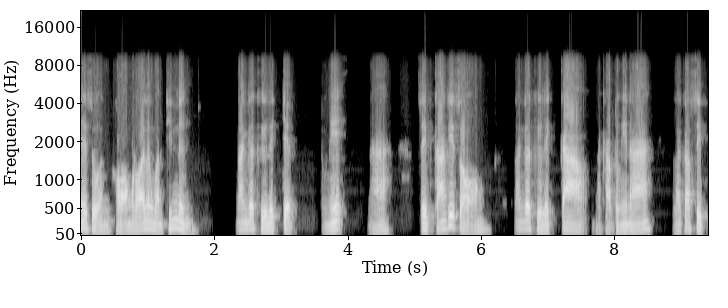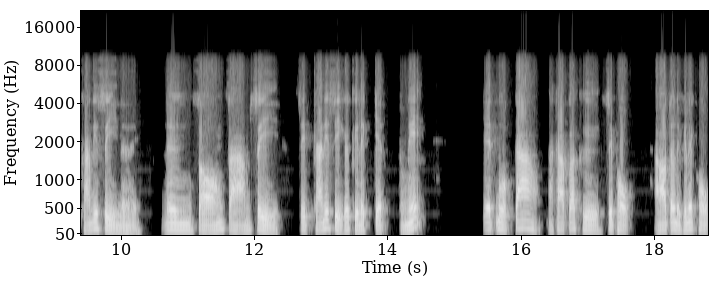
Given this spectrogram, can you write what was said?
ในส่วนของร้อยรางวัลที่หนึ่งนั่นก็คือเลขเจ็ดตรงนี้นะสิบครั้งที่สองนั่นก็คือเลขเก้านะครับตรงนี้นะ แล้วก็สิบครั้งที่สี่เลยหนึ่งสองสามสี่สิบครั้งที่สี่ก็คือเลขเจ็ดตรงนี้เจ็ดบวกเก้านะครับก็คือสิบหกเอาตัวหนึ่งคือเลขหก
